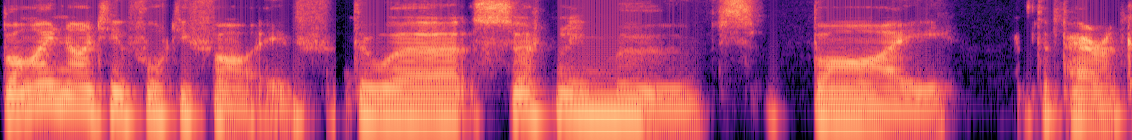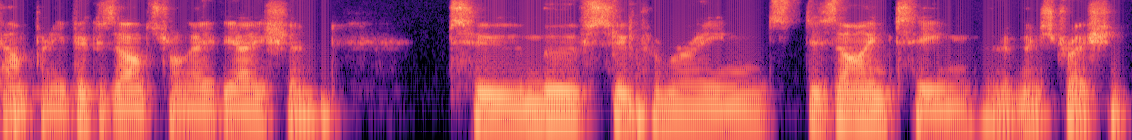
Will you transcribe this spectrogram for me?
By 1945, there were certainly moves by the parent company, Vickers Armstrong Aviation, to move Supermarine's design team and administration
